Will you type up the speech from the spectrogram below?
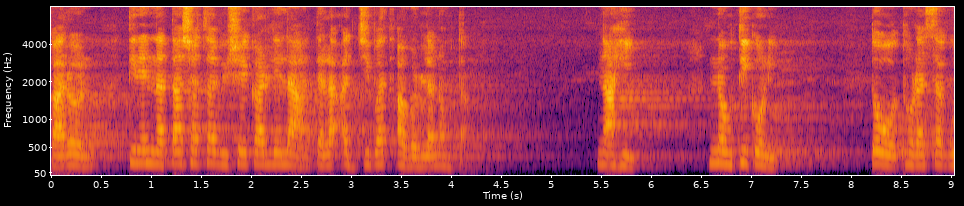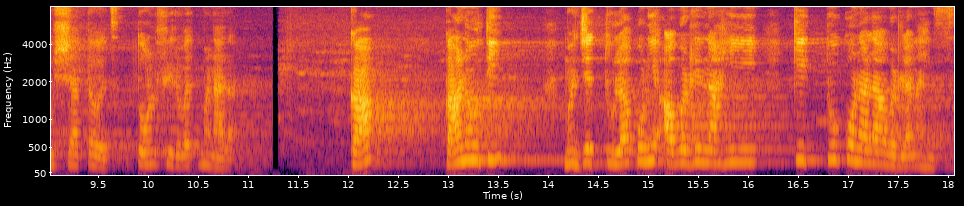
कारण तिने नताशाचा विषय काढलेला त्याला अजिबात आवडला नव्हता. नाही नव्हती कोणी. तो थोडासा गुस्सातच तोंड फिरवत म्हणाला. का? का नव्हती? म्हणजे तुला कोणी आवडली नाही की तू कोणाला आवडला नाहीस?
